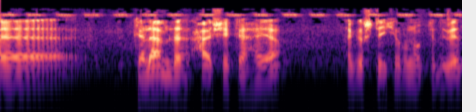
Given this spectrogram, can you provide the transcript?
آه كلام لحاشيك هيا اگر شتيك رونو كدبت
